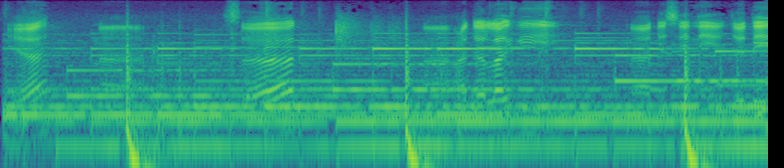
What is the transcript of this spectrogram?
ya. Nah, set. Nah, ada lagi. Nah, di sini. Jadi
